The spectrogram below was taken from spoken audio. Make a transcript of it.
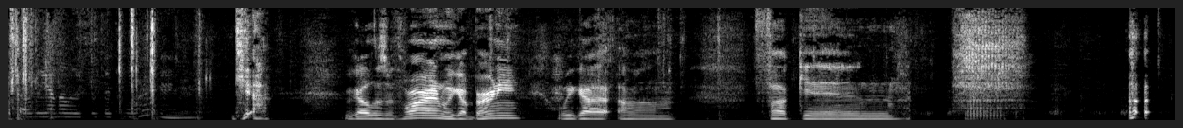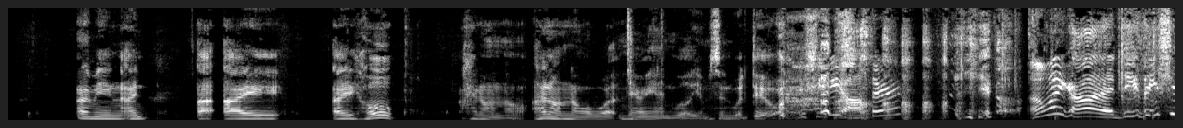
so we have elizabeth warren Yeah. We got Elizabeth Warren, we got Bernie, we got um fucking I mean, I I I, hope I don't know. I don't know what Marianne Williamson would do. is she the author yeah. oh my god do you think she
